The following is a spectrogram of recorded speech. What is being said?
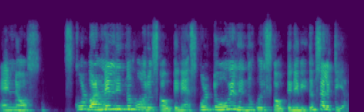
എൻ ഓഫ് സ്കൂൾ വണ്ണിൽ നിന്നും ഓരോ സ്കൗട്ടിനെ സ്കൂൾ ടൂവിൽ നിന്നും ഒരു സ്കൗട്ടിനെ വീതം സെലക്ട് ചെയ്യാം.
